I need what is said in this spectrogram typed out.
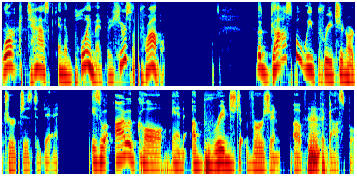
work, task, and employment. But here's the problem the gospel we preach in our churches today is what I would call an abridged version of hmm. the gospel.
